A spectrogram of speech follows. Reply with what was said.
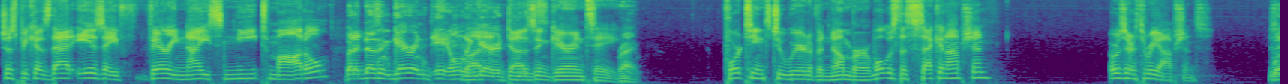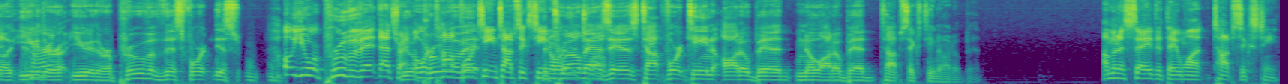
just because that is a very nice, neat model, But it doesn't guarantee, it only but it guarantees. doesn't guarantee. Right. 14's too weird of a number. What was the second option? Or was there three options? Is well, you either you either approve of this for this Oh, you approve of it. That's right. Or top of it, 14, top 16, the or 12 the 12. as is, top 14 auto bid, no auto bid, top 16 auto bid. I'm going to say that they want top 16.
